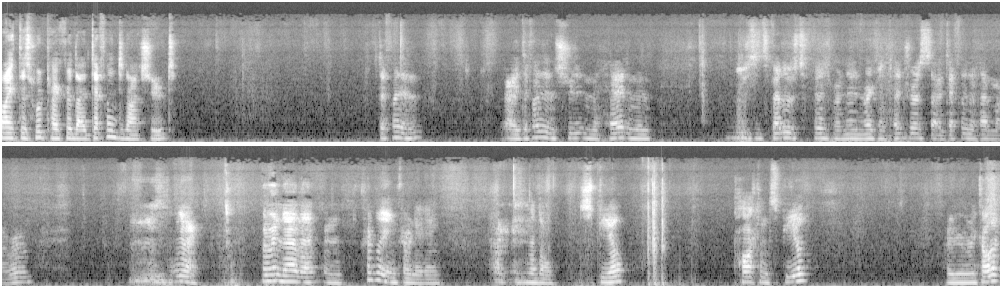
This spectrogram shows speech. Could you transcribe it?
like this woodpecker that I definitely did not shoot. Definitely didn't. I definitely didn't shoot it in the head and then use its feathers to finish my Native American headdress I definitely don't have in my room. anyway, moving down that incredibly incriminating little spiel, talk and spiel, whatever you want to call it.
